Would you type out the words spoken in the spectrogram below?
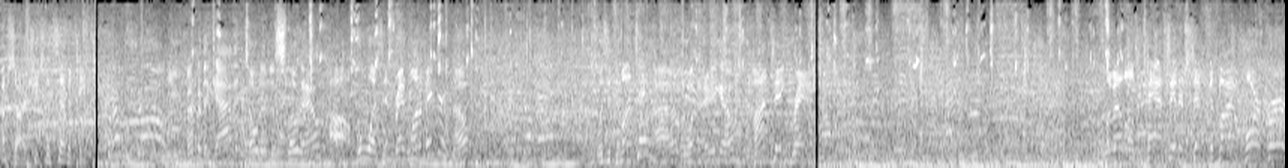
I'm sorry, shoots with 17. You remember the guy that told him to slow down? Oh, who was it? Brad Wanamaker? No. Was it Devonte'? Uh, well, there you go. Devonte' Graham. LaMelo's pass intercepted by Horford.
